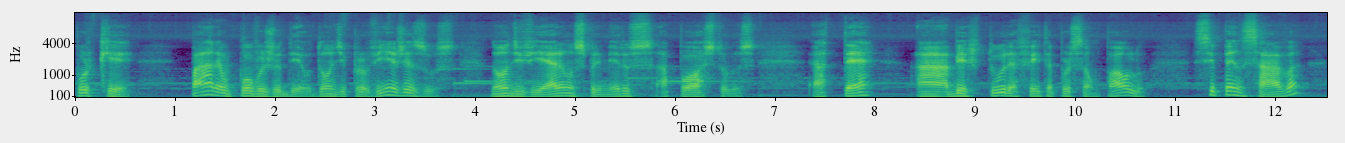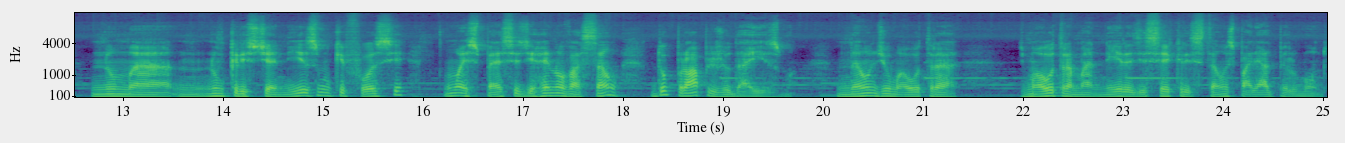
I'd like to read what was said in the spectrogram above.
porque, para o povo judeu, de onde provinha Jesus, de onde vieram os primeiros apóstolos, até a abertura feita por São Paulo, se pensava numa, num cristianismo que fosse uma espécie de renovação do próprio judaísmo, não de uma outra, de uma outra maneira de ser cristão espalhado pelo mundo.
